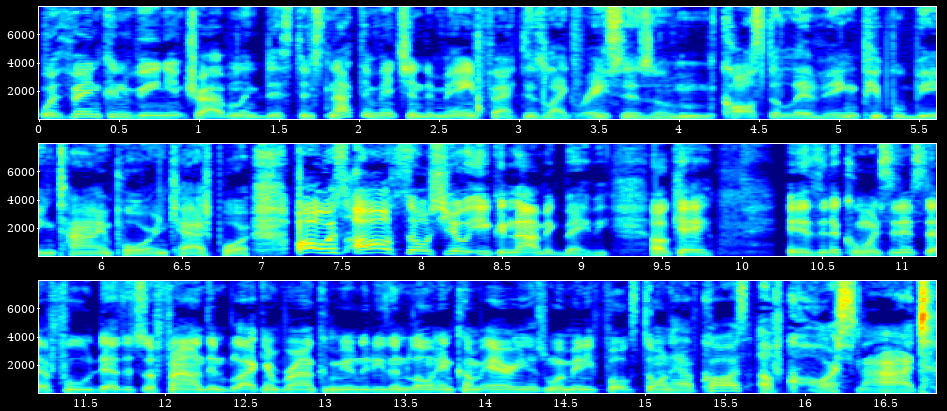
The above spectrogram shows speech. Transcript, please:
within convenient traveling distance, not to mention the main factors like racism, cost of living, people being time poor and cash poor. Oh, it's all socioeconomic, baby. Okay? Is it a coincidence that food deserts are found in black and brown communities and low income areas where many folks don't have cars? Of course not.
